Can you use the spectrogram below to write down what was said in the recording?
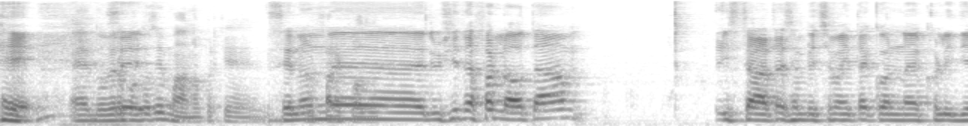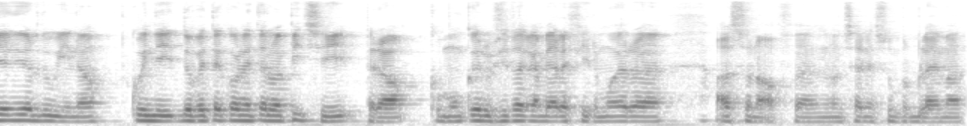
Eh, Eh, Se- qualcosa in mano perché... se non eh, riuscite a far l'OTA, installate semplicemente con, con l'idea di Arduino. Quindi dovete connetterlo al PC, però comunque riuscite a cambiare firmware al son off, eh, non c'è nessun problema.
